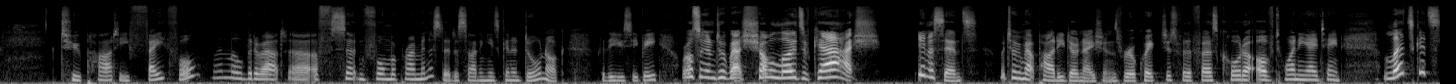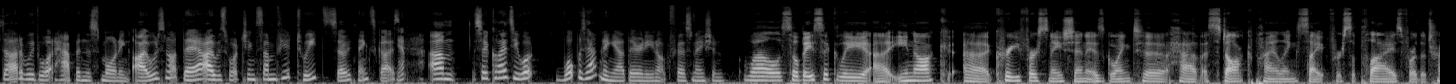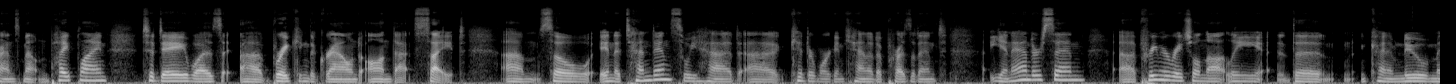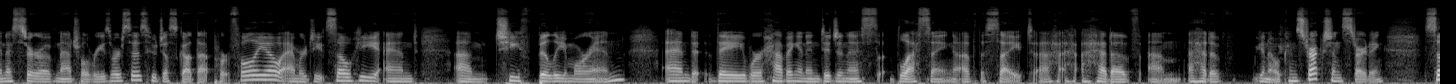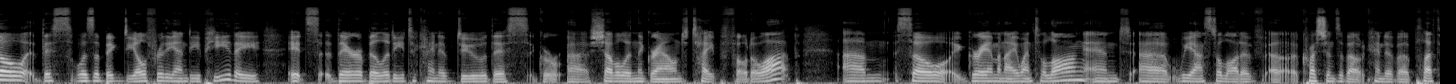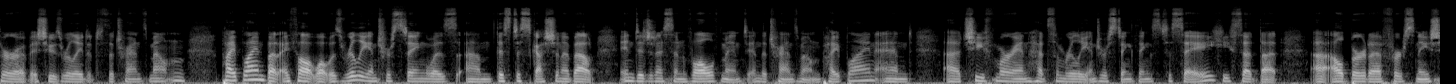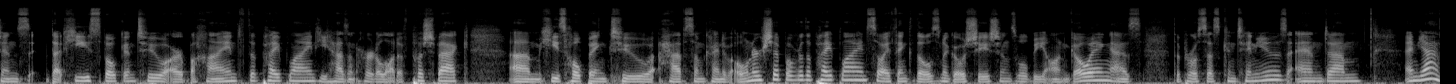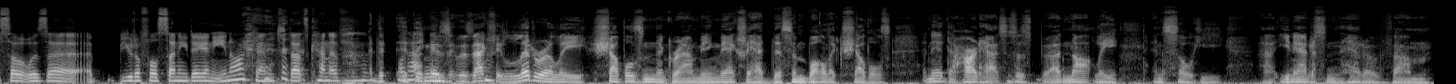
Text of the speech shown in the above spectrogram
to party faithful, and a little bit about uh, a certain former prime minister deciding he's going to door knock for the UCP. We're also going to talk about shovel loads of cash. In a sense, we're talking about party donations real quick, just for the first quarter of 2018. Let's get started with what happened this morning. I was not there. I was watching some of your tweets, so thanks, guys. Yep. Um, so, Clancy, what what was happening out there in Enoch First Nation? well, so basically, uh, Enoch uh, Cree First Nation is going to have a stockpiling site for supplies for the Trans Mountain Pipeline. Today was uh, breaking the ground on that site. Um, so, in attendance, we had uh, Kinder Morgan Canada President Ian Anderson, uh, Premier Rachel Notley, the kind of new Minister of Natural Resources who just got that portfolio, Amarjeet Sohi, and um, Chief Billy Morin. And they were having an Indigenous blessing of the site uh, ahead of um, ahead of you know construction starting. So this was a big deal for the NDP. They it's their ability to kind of do this uh, shovel in the ground type photo op. Um, so Graham and I went along, and uh, we asked a lot of uh, questions about kind of a plethora of issues related to the Trans Mountain pipeline. But I thought what was really interesting was um, this discussion about Indigenous involvement in the Trans Mountain pipeline. And uh, Chief Morin had some really interesting things to say. He said that uh, Alberta First Nations that he's spoken to are behind the pipeline. He hasn't heard a lot of pushback. Um, he's hoping to have some kind of ownership over the pipeline. So I think those negotiations will be ongoing as the process continues. And um, and yeah, so it was a, a beautiful sunny day in Enoch, and that's kind of The, what the thing happened. is, it was actually literally shovels in the ground, meaning they actually had the symbolic shovels, and they had the hard hats. This is uh, Notley, and so he, uh, Ian Anderson, head of um,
